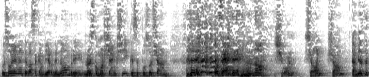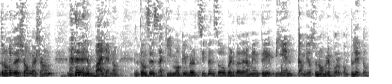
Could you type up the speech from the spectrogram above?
pues obviamente vas a cambiar de nombre. No es como Shang-Chi que se puso Sean. o sea, no. ¿Sean? ¿Sean? ¿Sean? ¿Cambiaste tu nombre de Sean a Sean? Vaya, ¿no? Entonces aquí Mockingbird sí pensó verdaderamente bien, cambió su nombre por completo.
